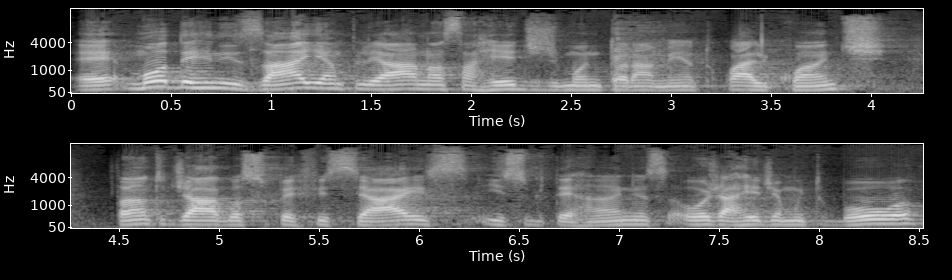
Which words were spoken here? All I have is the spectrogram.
É, modernizar e ampliar a nossa rede de monitoramento qualiquante, tanto de águas superficiais e subterrâneas. Hoje a rede é muito boa,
